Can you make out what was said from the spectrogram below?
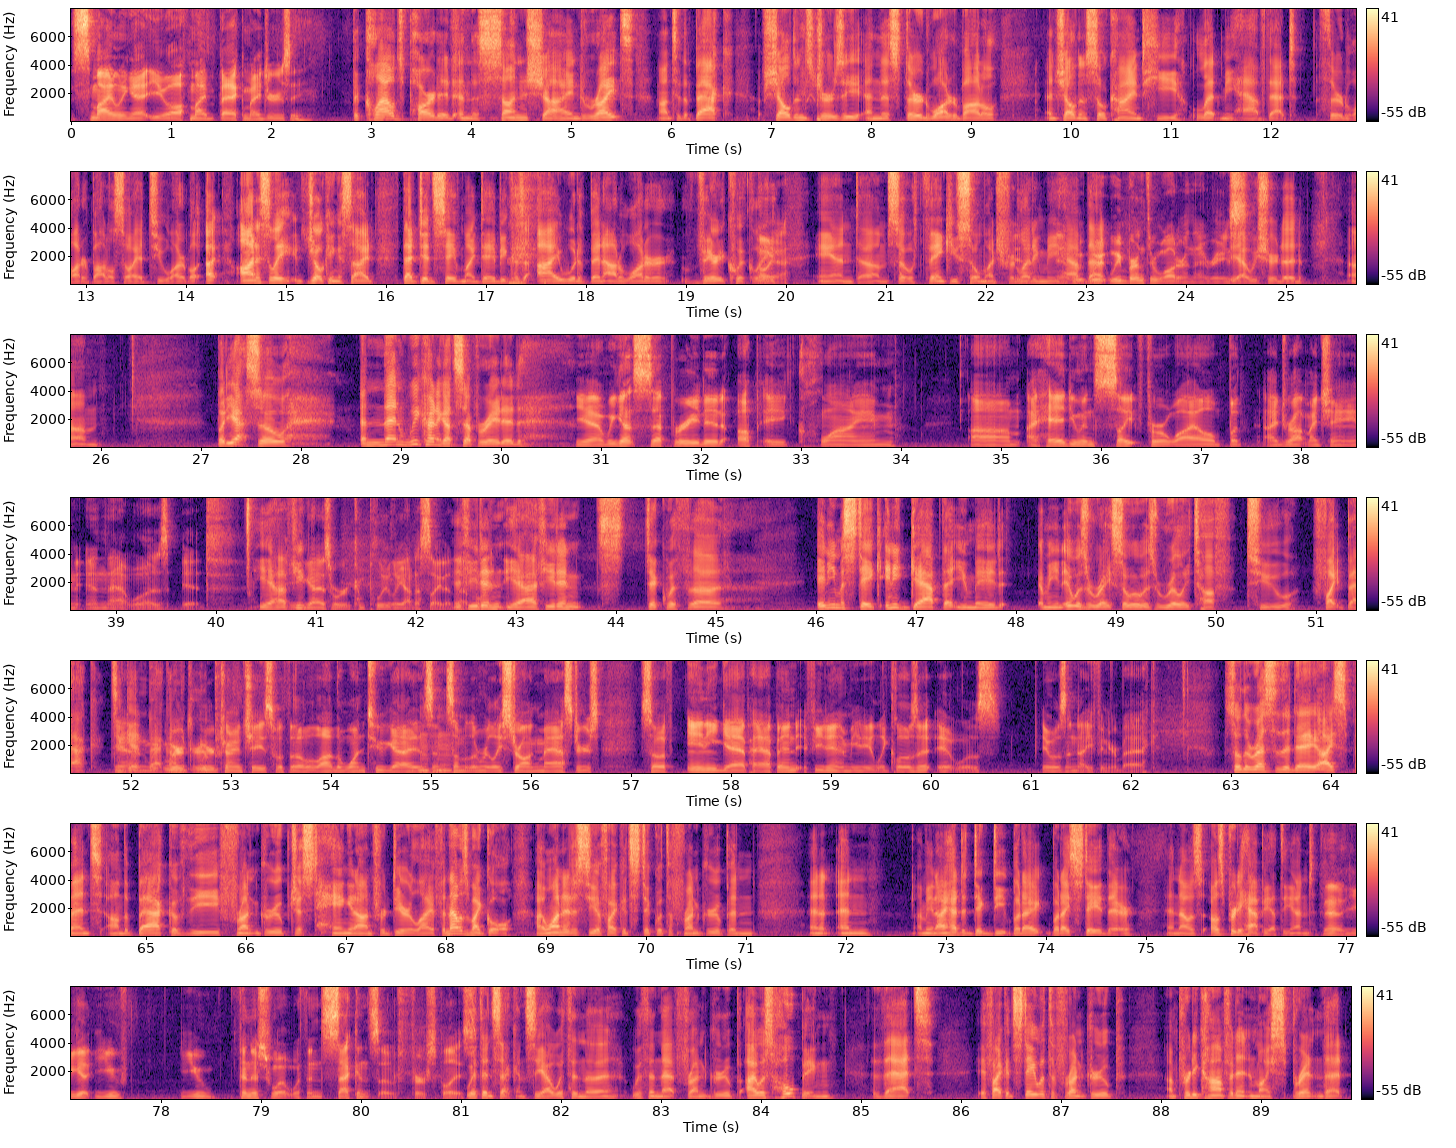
smiling at you off my back of my jersey. the clouds parted and the sun shined right onto the back of Sheldon's jersey and this third water bottle. And Sheldon's so kind, he let me have that third water bottle. So I had two water bottles. I, honestly, joking aside, that did save my day because I would have been out of water very quickly. Oh, yeah. And um, so thank you so much for letting me Yeah, have we, that. We, we burned through water in that race. Yeah, we sure did. Um, but yeah, so and then we kind of got separated. Yeah, we got separated up a climb. Um, I had you in sight for a while, but I dropped my chain, and that was it. Yeah, if You, you, guys were completely out of sight at that if you point. didn't, yeah, if you didn't stick with the any mistake, any gap that you made. I mean, it was a race, so it was really tough to fight back to Yeah, get back we're. Mm-hmm. we were trying to chase with a lot of the one-two guys and some of the really strong masters. So if any gap happened, if you didn't immediately close it, it was it was a knife in your back. So the rest of the day I spent on the back of the front group just hanging on for dear life. And that was my goal. I wanted to see if I could stick with the front group and and and I mean, I had to dig deep, but I but I stayed there and I was I was pretty happy at the end. Yeah, you get you you finished what within seconds of first place. Within seconds, yeah, within the within that front group. I was hoping that if I could stay with the front group, I'm pretty confident in my sprint that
